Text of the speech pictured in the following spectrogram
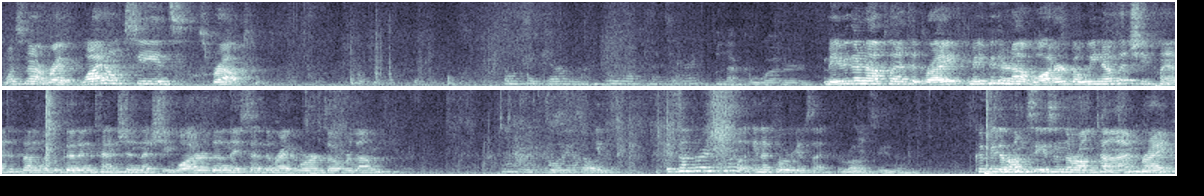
What's not right? Why don't seeds sprout? Don't take care of them. You're not gonna Lack of water. Maybe they're not planted right, maybe they're not watered, but we know that she planted them with a good intention, that she watered them, they said the right words over them. So, It's not the right soil, Enoch, what were we gonna say? The wrong season? Could be the wrong season, the wrong time, right?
